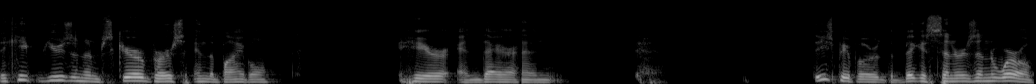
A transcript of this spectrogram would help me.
they keep using an obscure verse in the Bible here and there, and these people are the biggest sinners in the world.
